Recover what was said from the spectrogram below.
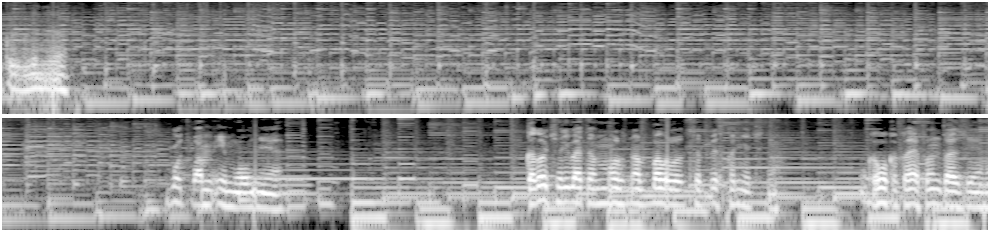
Определение. Вот вам и молния. Короче, ребята, можно баловаться бесконечно. У кого какая фантазия.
